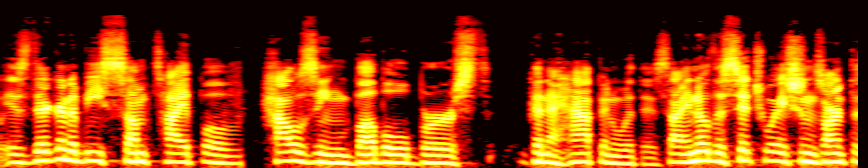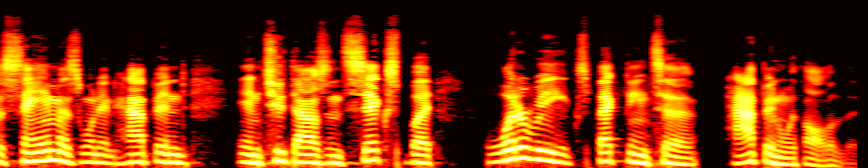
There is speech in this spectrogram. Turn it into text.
Is there going to be some type of housing bubble burst going to happen with this? I know the situations aren't the same as when it happened in 2006, but what are we expecting to happen with all of this?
